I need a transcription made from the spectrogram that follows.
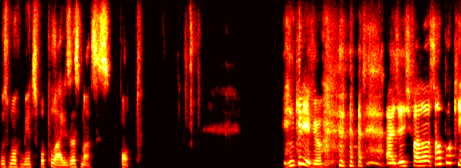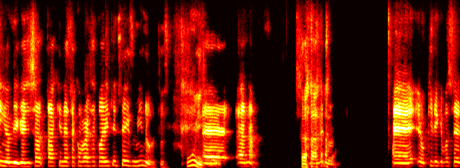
os movimentos populares, as massas. Ponto. Incrível. a gente falou só um pouquinho, amiga. A gente já está aqui nessa conversa 46 minutos. Ui. É, ah, não. é, eu queria que você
